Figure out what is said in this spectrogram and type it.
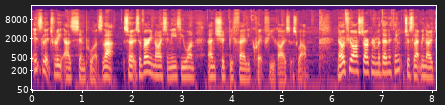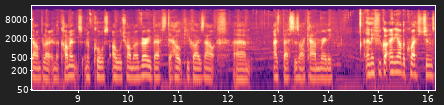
It's literally as simple as that. So it's a very nice and easy one and should be fairly quick for you guys as well. Now if you are struggling with anything, just let me know down below in the comments and of course I will try my very best to help you guys out um, as best as I can really. And if you've got any other questions,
